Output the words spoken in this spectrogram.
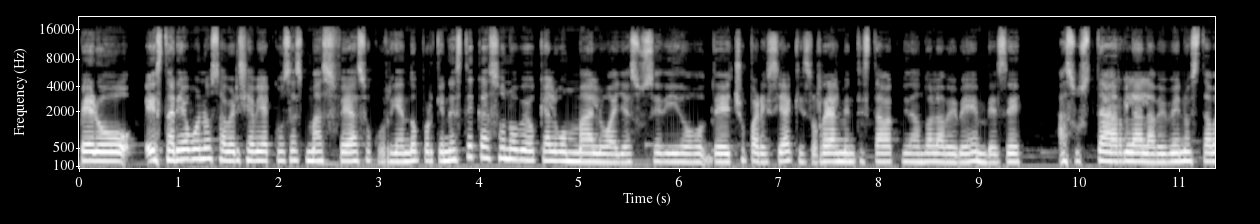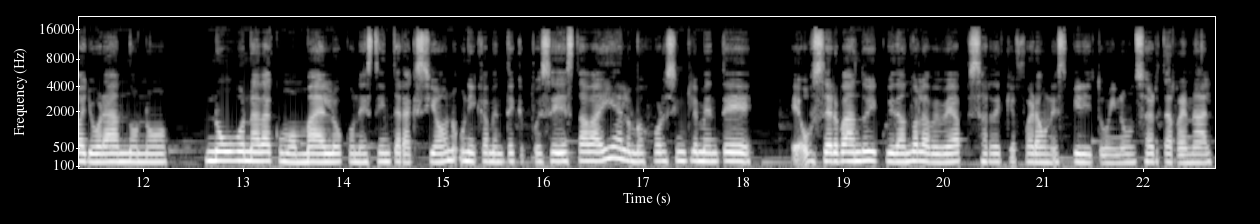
pero estaría bueno saber si había cosas más feas ocurriendo, porque en este caso no veo que algo malo haya sucedido. De hecho, parecía que realmente estaba cuidando a la bebé en vez de asustarla, la bebé no estaba llorando, no, no hubo nada como malo con esta interacción, únicamente que pues ella estaba ahí, a lo mejor simplemente eh, observando y cuidando a la bebé a pesar de que fuera un espíritu y no un ser terrenal.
